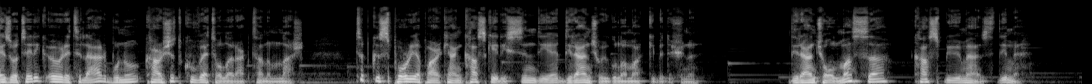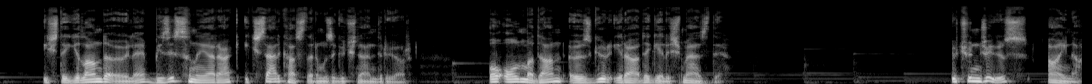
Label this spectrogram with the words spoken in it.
Ezoterik öğretiler bunu karşıt kuvvet olarak tanımlar. Tıpkı spor yaparken kas gelişsin diye direnç uygulamak gibi düşünün. Direnç olmazsa kas büyümez, değil mi? İşte yılan da öyle bizi sınayarak içsel kaslarımızı güçlendiriyor. O olmadan özgür irade gelişmezdi. Üçüncü yüz, ayna.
